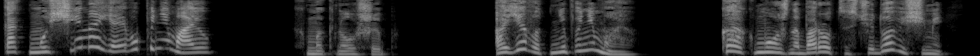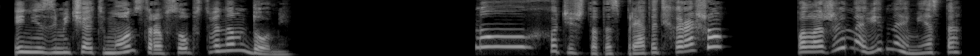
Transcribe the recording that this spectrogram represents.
«Как мужчина я его понимаю», — хмыкнул Шип. «А я вот не понимаю, как можно бороться с чудовищами и не замечать монстра в собственном доме?» Хочешь что-то спрятать хорошо? Положи на видное место.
